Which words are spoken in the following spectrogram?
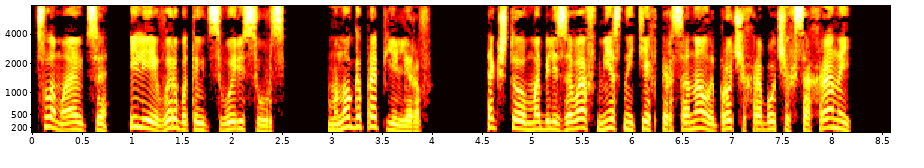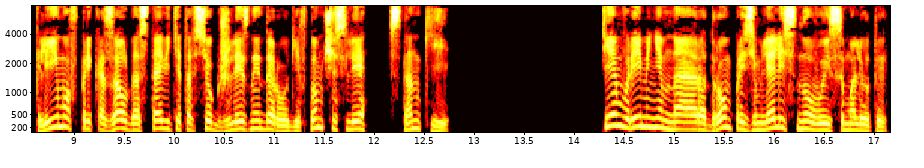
сломаются или выработают свой ресурс. Много пропеллеров. Так что, мобилизовав местный техперсонал и прочих рабочих с охраной, Климов приказал доставить это все к железной дороге, в том числе станки. Тем временем на аэродром приземлялись новые самолеты.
